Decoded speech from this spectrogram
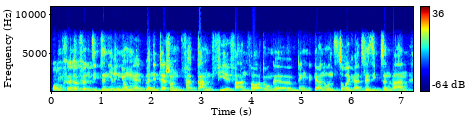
umführen. Also für einen 17-jährigen Jungen übernimmt er schon verdammt viel Verantwortung. Äh, denken wir an uns zurück, als wir 17 waren.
